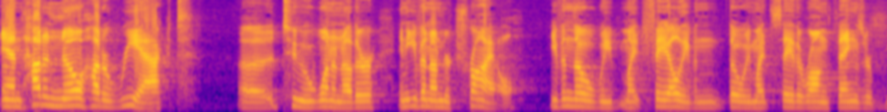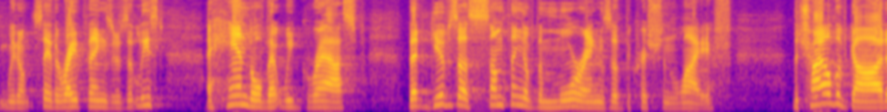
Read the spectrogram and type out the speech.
and how to know how to react uh, to one another and even under trial. Even though we might fail, even though we might say the wrong things or we don't say the right things, there's at least a handle that we grasp that gives us something of the moorings of the Christian life. The child of God,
